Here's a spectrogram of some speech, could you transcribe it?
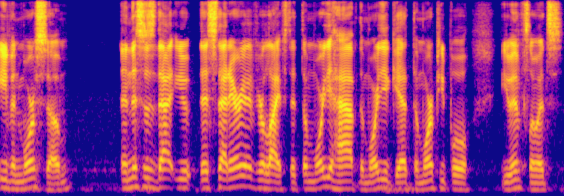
even more so. And this is that you it's that area of your life that the more you have, the more you get, the more people you influence,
